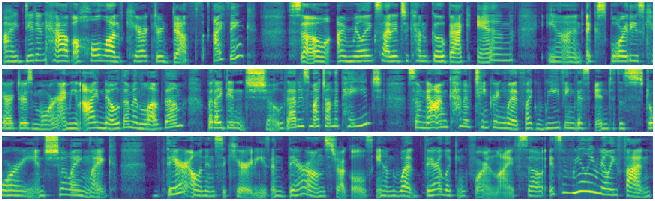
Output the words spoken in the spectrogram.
I didn't have a whole lot of character depth, I think. So I'm really excited to kind of go back in and explore these characters more. I mean, I know them and love them, but I didn't show that as much on the page. So now I'm kind of tinkering with like weaving this into the story and showing like their own insecurities and their own struggles and what they're looking for in life. So it's really, really fun.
